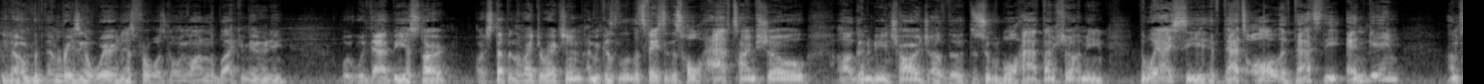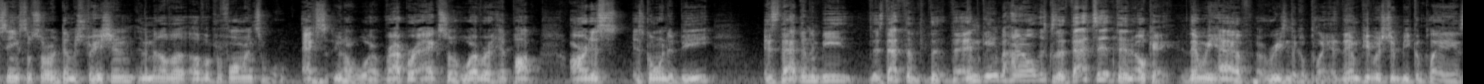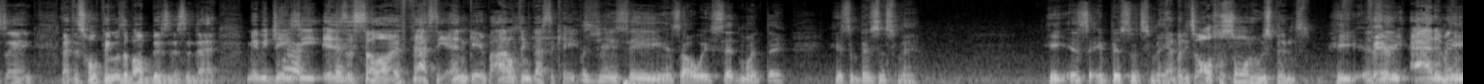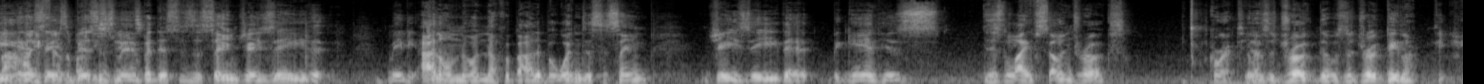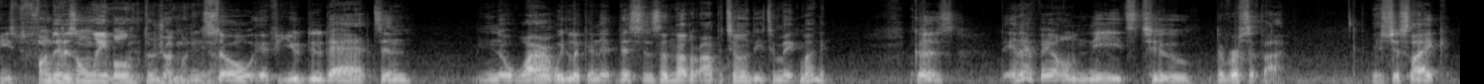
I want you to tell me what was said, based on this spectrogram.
you know, them raising awareness for what's going on in the black community. Would, would that be a start or step in the right direction? I mean, because let's face it, this whole halftime show, uh, going to be in charge of the the Super Bowl halftime show. I mean, the way I see it, if that's all, if that's the end game. I'm seeing some sort of demonstration in the middle of a, of a performance. X, you know, rapper X or whoever hip hop artist is going to be. Is that going to be? Is that the, the the end game behind all this? Because if that's it, then okay, then we have a reason to complain. And then people should be complaining and saying that this whole thing was about business and that maybe Jay Z Right. is a sellout if that's the end game. But I don't think that's the case. But. Jay Z has always said one thing: he's a businessman. He is a businessman. Yeah, but he's also someone who's been he is very adamant about how he feels a about these businessman. things. But this is the same Jay Z that maybe I don't know enough about it. But wasn't this the same Jay Z that began his his life selling drugs? correct. There yeah. was a drug. There was a drug dealer. He- he's funded his own label through drug money. yeah. So if you do that, then you know why aren't we looking at this as another opportunity to make money? Because the NFL needs to diversify. It's just like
